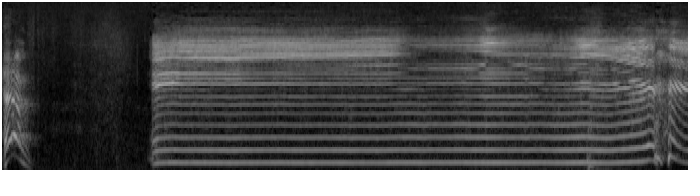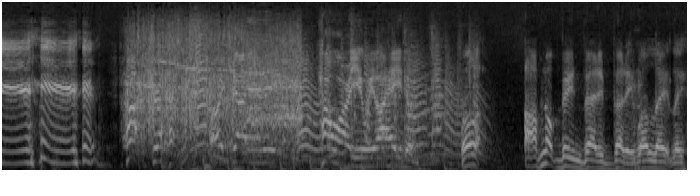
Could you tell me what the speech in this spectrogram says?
Him! okay, Eddie. How are you, Eli? How you doing? Well, I've not been very, very well lately.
